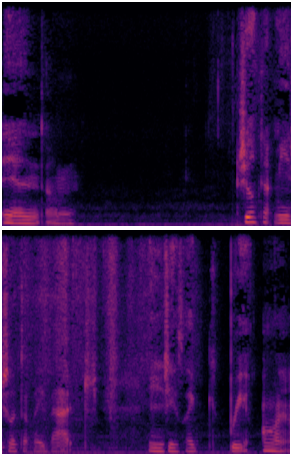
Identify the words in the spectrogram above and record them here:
and um, she looked at me and she looked at my badge, and she's like Brianna,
